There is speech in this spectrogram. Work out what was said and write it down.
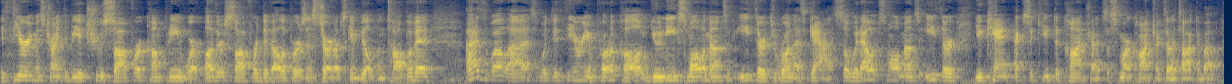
Ethereum is trying to be a true software company where other software developers and startups can build on top of it. as well as with the Ethereum protocol, you need small amounts of Ether to run as gas. So without small amounts of Ether, you can't execute the contracts, the smart contracts that I talked about.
